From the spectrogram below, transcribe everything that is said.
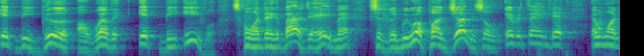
it be good or whether it be evil. So one thing about it, hey man, so we were upon judgment. So everything that everyone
